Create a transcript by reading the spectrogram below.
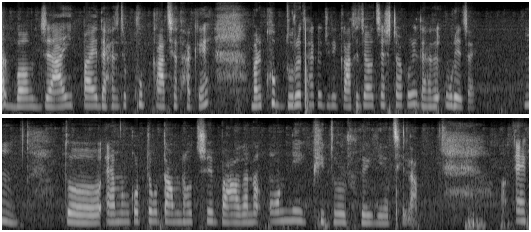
আর বক যাই পাই, দেখা যাচ্ছে খুব কাছে থাকে। মানে খুব দূরে থাকে, যদি কাছে যাওয়ার চেষ্টা করি, দেখা যায় উড়ে যায়। হুম, তো এমন করতে করতে আমরা হচ্ছে বাগানের অনেক ভিতরে ঢুকে গিয়েছিলাম। এক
